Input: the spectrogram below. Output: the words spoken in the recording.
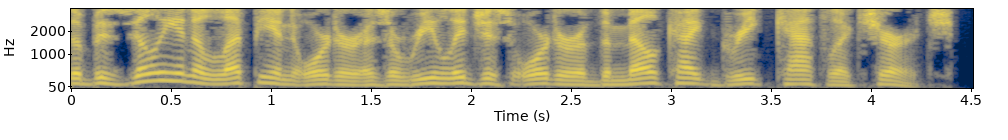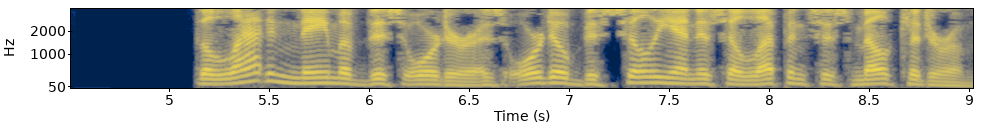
The Basilian Aleppian Order is a religious order of the Melkite Greek Catholic Church. The Latin name of this order is Ordo Basilianus Aleppensis Melkitorum,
